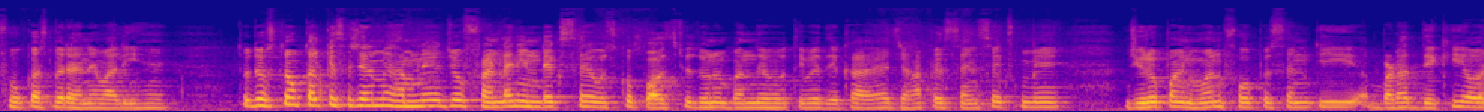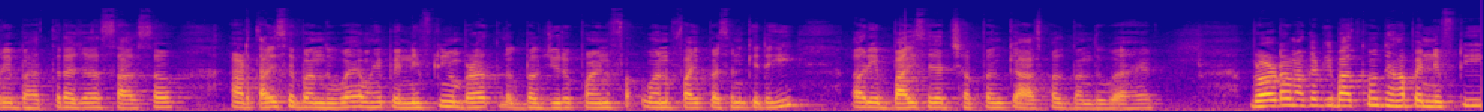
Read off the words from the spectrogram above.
फोकस में रहने वाली हैं। तो दोस्तों कल के सेशन में हमने जो फ्रंटलाइन इंडेक्स है उसको पॉजिटिव दोनों बंद होते हुए देखा है जहाँ पर सेंसेक्स में 0.14 परसेंट की बढ़त देखी और ये बहत्तर हज़ार सात सौ अड़तालीस से बंद हुआ है। वहीं पे निफ्टी में बढ़त लगभग 0.15 परसेंट की रही और ये बाईस हज़ार छप्पन के आसपास बंद हुआ है। ब्रॉडर मार्केट की बात करूँ तो यहाँ पे निफ्टी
